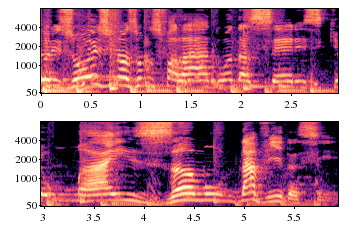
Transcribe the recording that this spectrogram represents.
Senhores, hoje nós vamos falar de uma das séries que eu mais amo na vida, assim.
